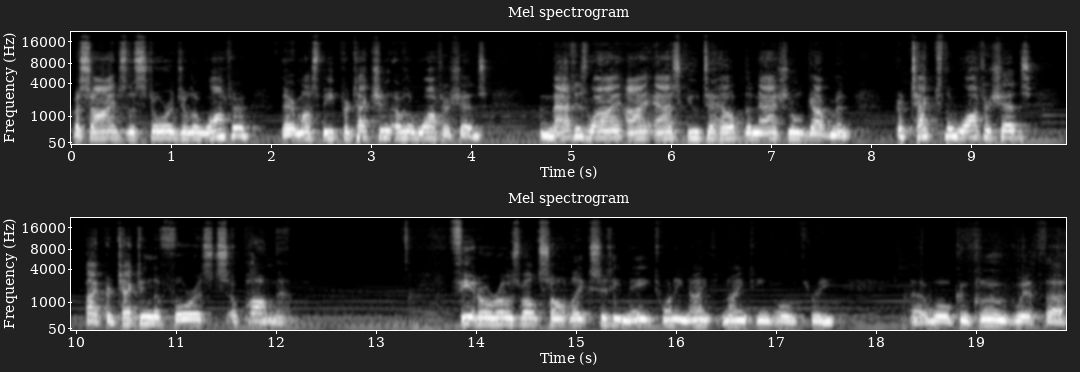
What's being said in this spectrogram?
Besides the storage of the water, there must be protection of the watersheds, and that is why I ask you to help the national government protect the watersheds by protecting the forests upon them. Theodore Roosevelt, Salt Lake City, May 29, 1903. Uh, we'll conclude with uh,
